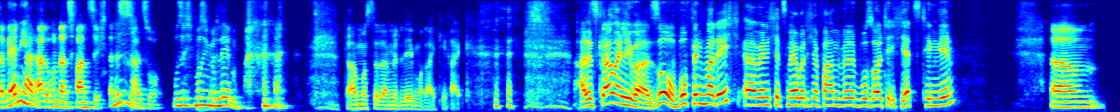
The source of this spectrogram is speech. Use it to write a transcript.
dann werden die halt alle 120. Dann ist es halt so. Muss ich, muss ich mit leben. Da musst du damit leben, Reiki Reik. Alles klar, mein Lieber. So, wo finden wir dich? Äh, wenn ich jetzt mehr über dich erfahren will, wo sollte ich jetzt hingehen? Ähm,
